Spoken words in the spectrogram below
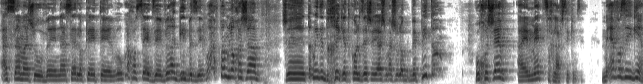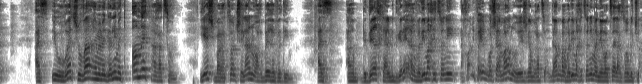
עשה משהו ונעשה לו כתר, והוא כל כך עושה את זה, ורגיל בזה, והוא אף פעם לא חשב שתמיד הדחיק את כל זה שיש משהו לא... ופתאום הוא חושב, האמת צריך להפסיק עם זה. מאיפה זה הגיע? אז הרהורי תשובה הם מגלים את עומק הרצון. יש ברצון שלנו הרבה רבדים. אז בדרך כלל מתגלה הרבדים החיצוני. נכון, לפעמים, כמו שאמרנו, יש גם רצון, גם ברבדים החיצוניים אני רוצה לחזור בתשובה.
